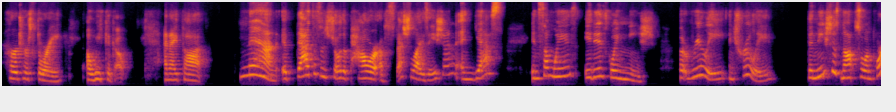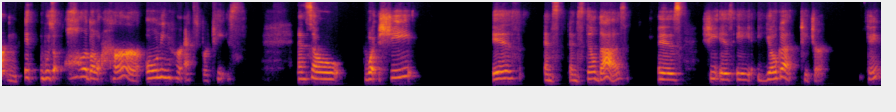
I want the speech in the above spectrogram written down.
heard her story a week ago. And I thought, man, if that doesn't show the power of specialization, and yes, in some ways it is going niche, but really and truly, the niche is not so important. It was all about her owning her expertise. And so, what she is and, and still does is she is a yoga teacher. Okay.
